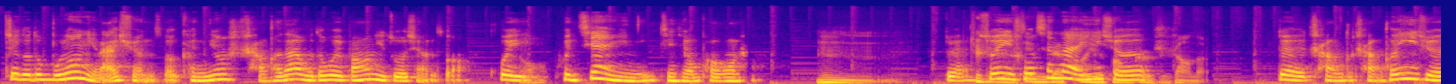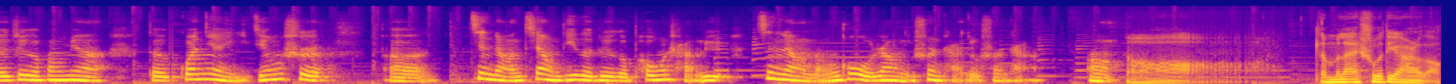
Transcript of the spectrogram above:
这个都不用你来选择，肯定是产科大夫都会帮你做选择，会哦会建议你进行剖宫产。嗯，对，所以说现在医学对产产科医学这个方面的观念已经是，呃，尽量降低的这个剖宫产率，尽量能够让你顺产就顺产。嗯，哦，咱们来说第二个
